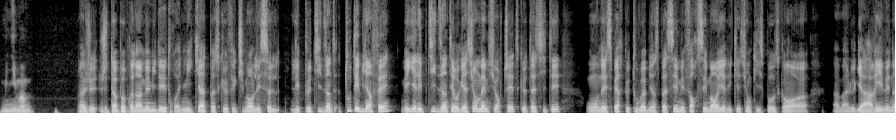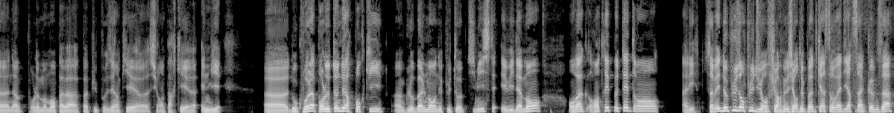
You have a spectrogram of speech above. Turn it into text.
Minimum. J'étais à peu près dans la même idée, 3,5, 4, parce qu'effectivement, les seules, les petites, tout est bien fait, mais il y a les petites interrogations, même sur Chet que tu as cité, où on espère que tout va bien se passer, mais forcément, il y a des questions qui se posent quand euh, ah bah, le gars arrive et n'a pour le moment pas, pas pu poser un pied euh, sur un parquet NBA. Euh, donc voilà pour le Thunder, pour qui hein, globalement on est plutôt optimiste. Évidemment, on va rentrer peut-être dans... Allez, ça va être de plus en plus dur au fur et à mesure du podcast, on va dire ça comme ça.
